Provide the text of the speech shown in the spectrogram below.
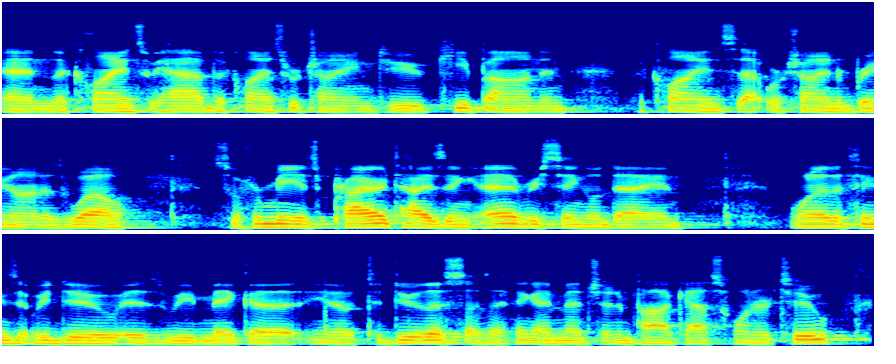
and the clients we have, the clients we're trying to keep on, and the clients that we're trying to bring on as well. So for me, it's prioritizing every single day and one of the things that we do is we make a you know to-do list, as I think I mentioned in podcast one or two.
